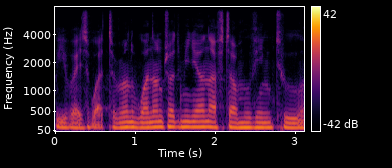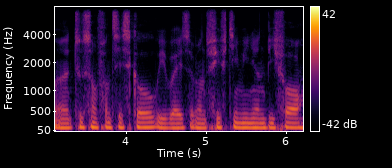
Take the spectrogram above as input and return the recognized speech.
we raised what around 100 million after moving to uh, to San Francisco. We raised around 50 million before,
